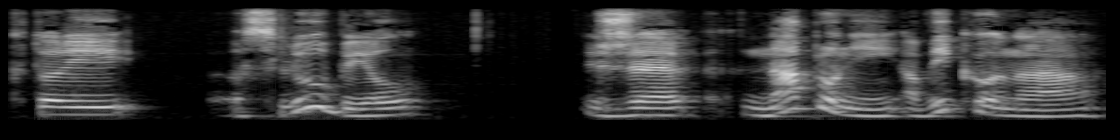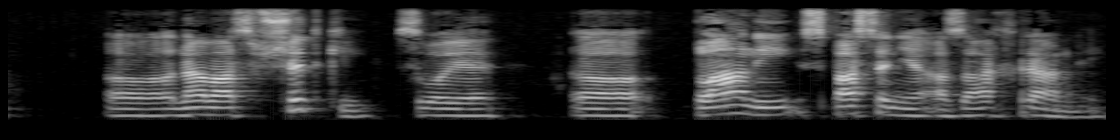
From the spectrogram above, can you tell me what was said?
ktorý slúbil, že naplní a vykoná na vás všetky svoje plány spasenia a záchrany.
